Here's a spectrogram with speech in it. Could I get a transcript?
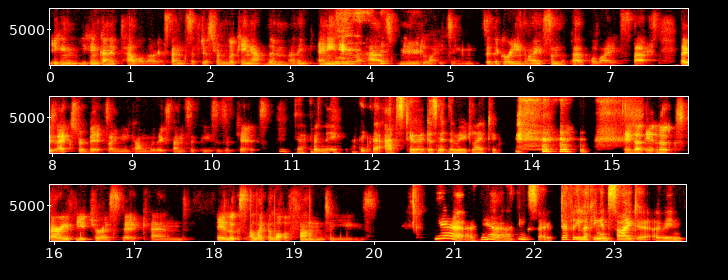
you can you can kind of tell they're expensive just from looking at them. I think anything that has mood lighting, so the green lights and the purple lights, that those extra bits only come with expensive pieces of kit. Definitely, I think that adds to it, doesn't it? The mood lighting. it does. It looks very futuristic, and it looks like a lot of fun to use. Yeah, yeah, I think so. Definitely looking inside it. I mean,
